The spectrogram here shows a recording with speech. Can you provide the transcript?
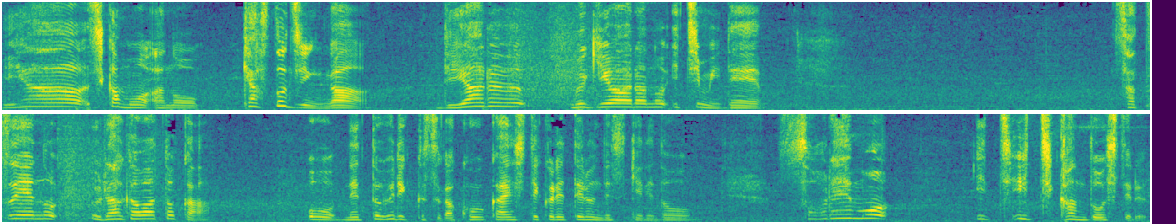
い。いやしかもあのキャスト陣がリアル麦わらの一味で撮影の裏側とかをネットフリックスが公開してくれてるんですけれどそれもいちいち感動してる。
